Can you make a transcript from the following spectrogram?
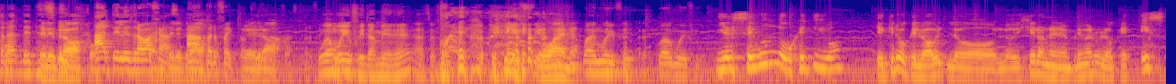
de, tra- de- teletrabajo. Ah, teletrabajas. Teletrabajo, ah, perfecto. teletrabajo. perfecto. Buen wifi también, ¿eh? Hace y bueno. Buen wifi, buen wifi. Y el segundo objetivo, que creo que lo, lo- lo dijeron en el primer bloque, es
